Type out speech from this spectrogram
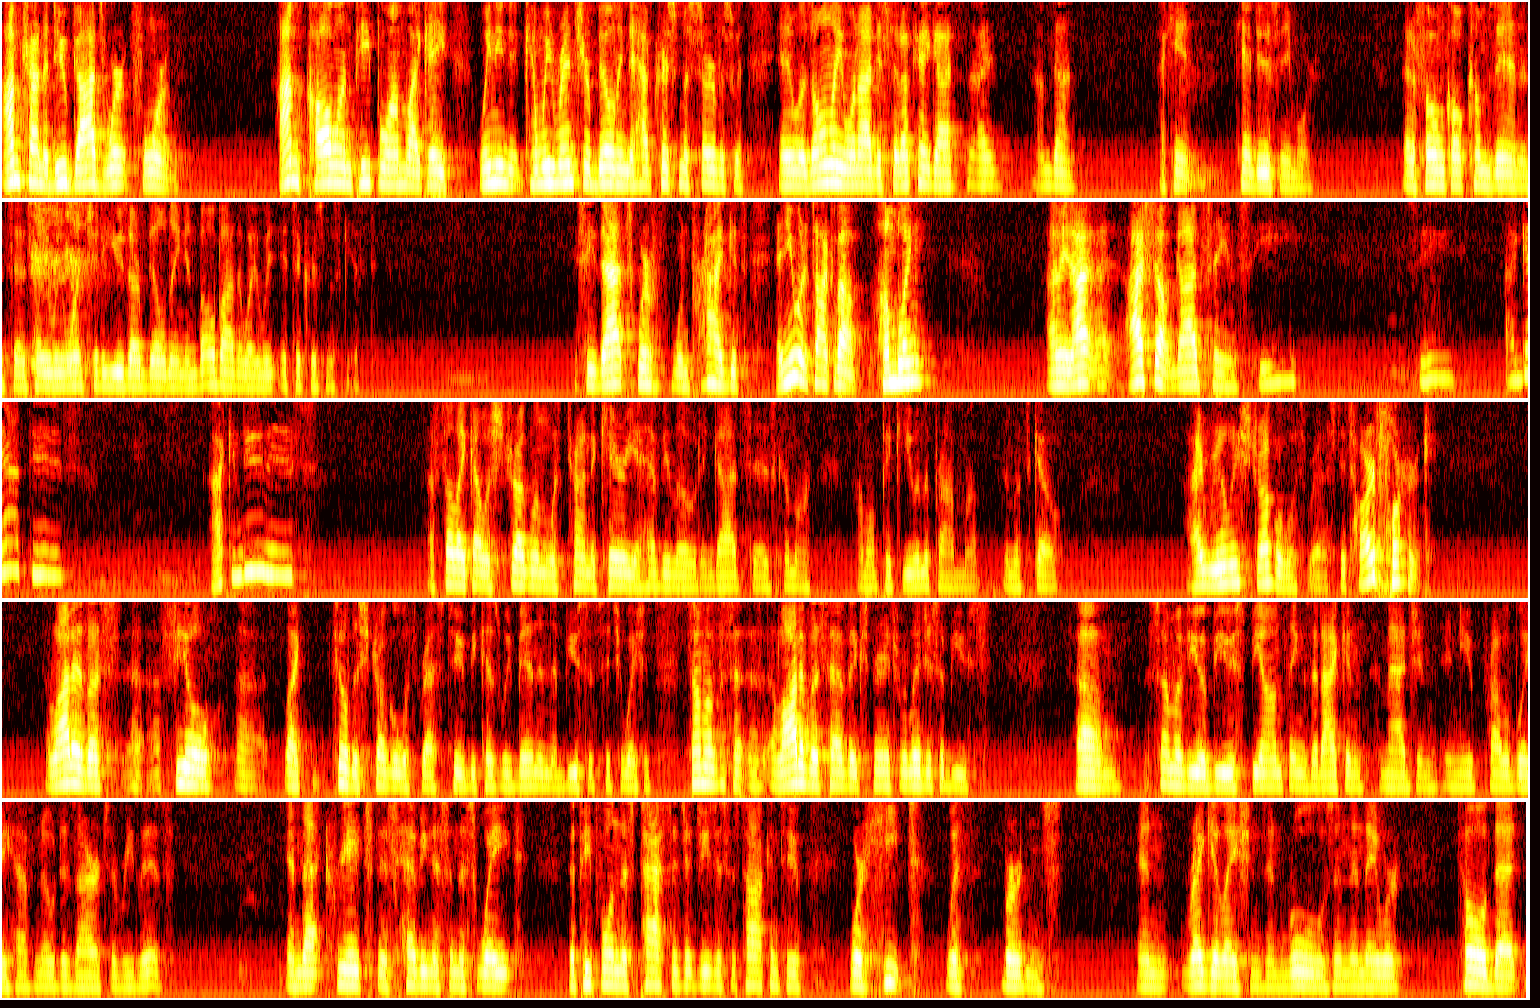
I'm trying to do God's work for him. I'm calling people. I'm like, hey, we need to, can we rent your building to have Christmas service with? And it was only when I just said, okay, God, I, I'm done. I can't, can't do this anymore. That a phone call comes in and says, hey, we want you to use our building. And oh, by the way, we, it's a Christmas gift. You see, that's where when pride gets, and you want to talk about humbling. I mean, I, I felt God saying, see, see, I got this. I can do this. I felt like I was struggling with trying to carry a heavy load, and God says, Come on, I'm going to pick you and the problem up, and let's go. I really struggle with rest. It's hard work. A lot of us uh, feel uh, like feel the struggle with rest too because we've been in abusive situations. Some of us, a lot of us, have experienced religious abuse. Um, some of you abuse beyond things that I can imagine, and you probably have no desire to relive. And that creates this heaviness and this weight. The people in this passage that Jesus is talking to were heaped with burdens and regulations and rules, and then they were told that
